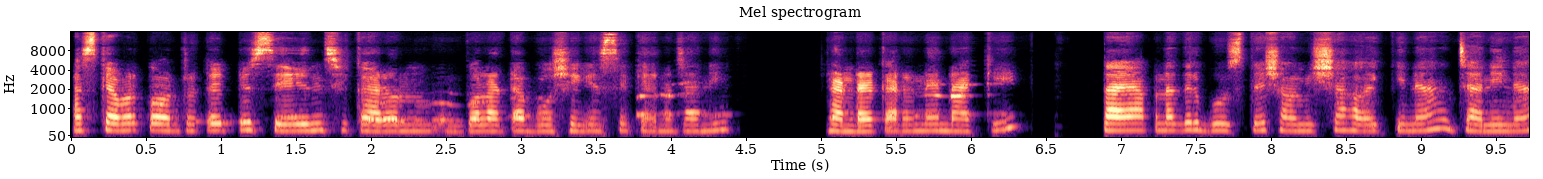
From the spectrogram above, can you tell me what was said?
আজকে আমার কণ্ঠটা একটু চেঞ্জ কারণ গলাটা বসে গেছে, কেন জানি? ঠান্ডার কারণে নাকি। তাই আপনাদের বুঝতে সমস্যা হয় কিনা জানি না।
